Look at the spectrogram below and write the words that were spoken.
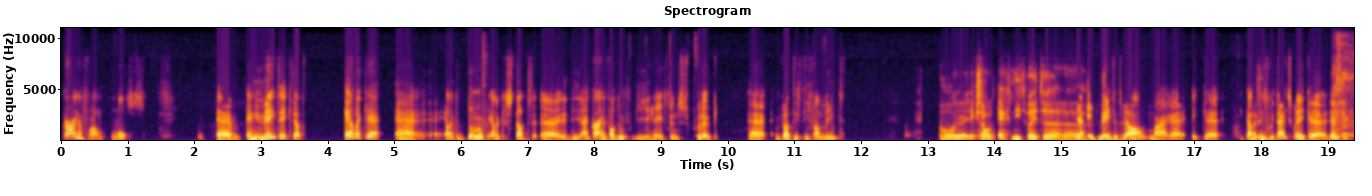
carnaval los. Ehm, en nu weet ik dat elke, elke dorp, elke stad die aan carnaval doet, die heeft een spreuk. Eh, wat is die van Lient? Oh jee, ik zou het echt niet weten. eh. ja, ik weet het wel, maar eh, ik, eh, ik kan het niet goed uitspreken, denk ik.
